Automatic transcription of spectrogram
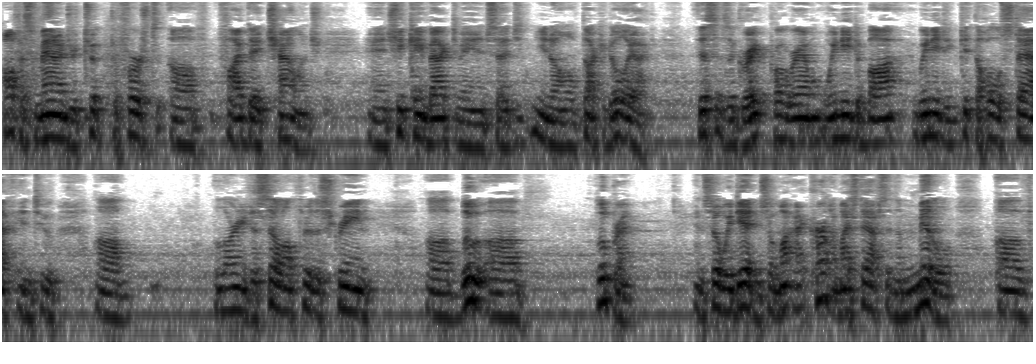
office manager took the first uh, five-day challenge. And she came back to me and said, you know, Dr. Doliac, this is a great program. We need to buy, we need to get the whole staff into uh, learning to sell through the screen uh, blue uh, blueprint. And so we did. And so my, currently my staff's in the middle of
